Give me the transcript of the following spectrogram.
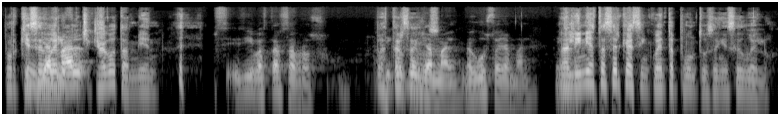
Porque ese duelo con Chicago también. sí, va a estar sabroso. Va a estar sabroso. me gusta Yamal. La línea está cerca de 50 puntos en ese duelo.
